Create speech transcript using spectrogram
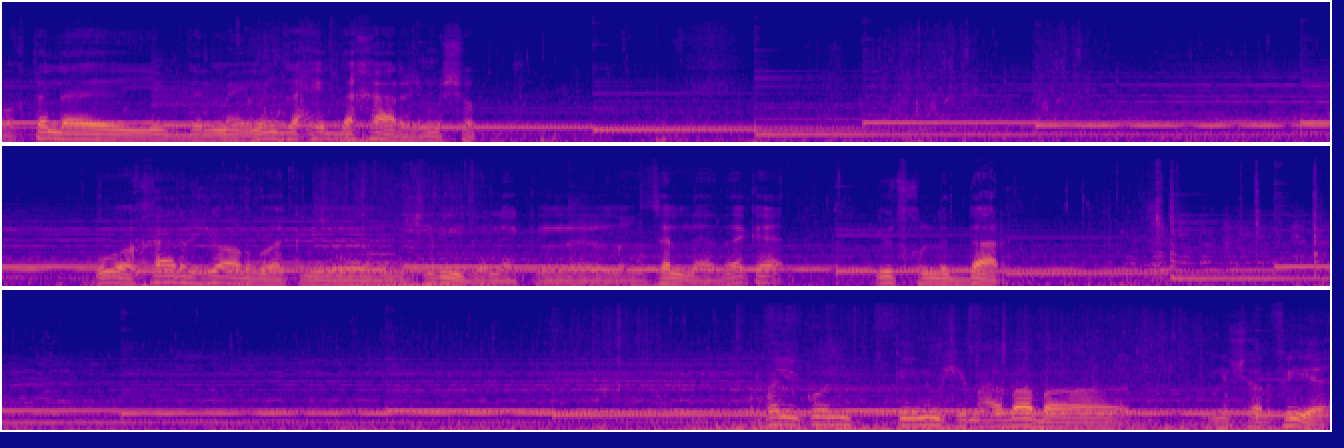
وقت اللي يبدأ الماء ينزح يبدأ خارج من الشط. هو خارج يعرض ذاك الجريد ولا ذاك الغزل هذاك يدخل للدار. قبل كنت كي نمشي مع بابا للشرفية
